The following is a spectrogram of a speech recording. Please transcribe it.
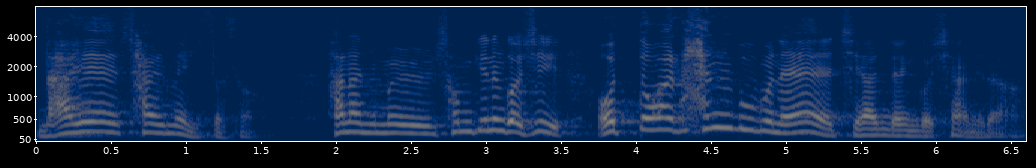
나의 삶에 있어서 하나님을 섬기는 것이 어떠한 한 부분에 제한된 것이 아니라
